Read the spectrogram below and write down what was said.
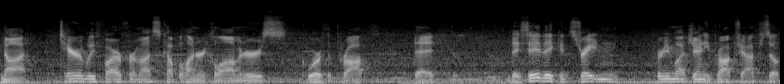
not terribly far from us, a couple hundred kilometers, Kawartha Prop, that they say they can straighten pretty much any prop shaft. So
